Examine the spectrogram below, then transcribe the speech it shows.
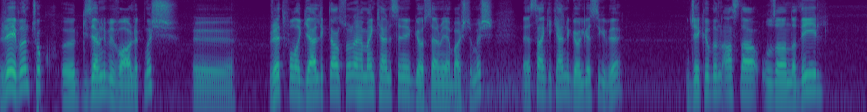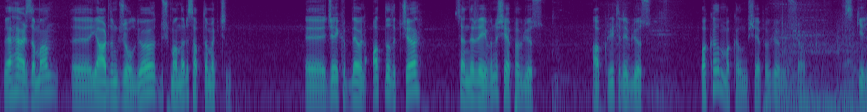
Raven çok e, gizemli bir varlıkmış. E, Redfall'a geldikten sonra hemen kendisini göstermeye başlamış. E, sanki kendi gölgesi gibi. Jacob'ın asla uzağında değil ve her zaman e, yardımcı oluyor düşmanları saptamak için. E, Jacob level atladıkça sen de Raven'ı şey yapabiliyorsun. Upgrade edebiliyorsun. Bakalım bakalım bir şey yapabiliyor muyuz şu an? Skill.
